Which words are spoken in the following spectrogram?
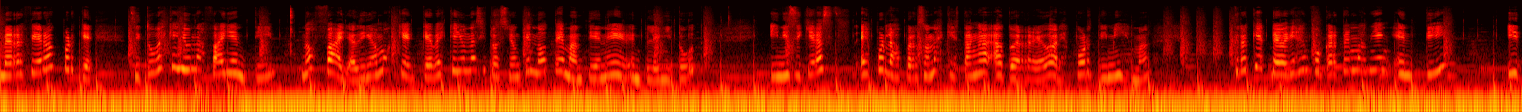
me refiero porque si tú ves que hay una falla en ti, no falla, digamos que, ves que hay una situación que no te mantiene en plenitud y ni siquiera es, por las personas que están a, tu alrededor, es por ti misma. Creo que deberías enfocarte más bien en ti y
